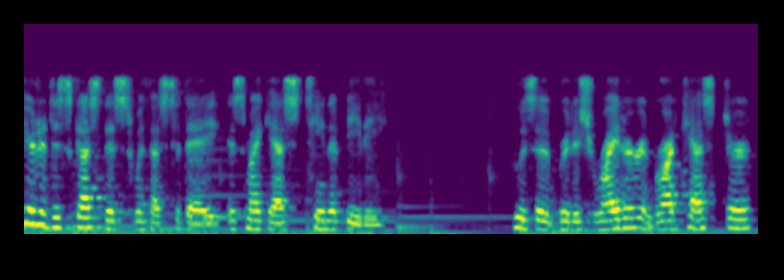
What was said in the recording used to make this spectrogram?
Here to discuss this with us today is my guest, Tina Beattie, who's a British writer and broadcaster.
